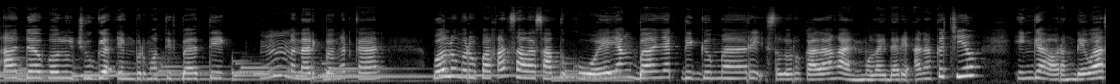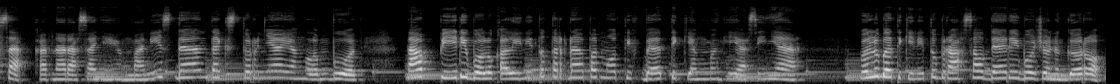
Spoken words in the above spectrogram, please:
ada bolu juga yang bermotif batik. Hmm, menarik banget kan? Bolu merupakan salah satu kue yang banyak digemari seluruh kalangan, mulai dari anak kecil hingga orang dewasa, karena rasanya yang manis dan teksturnya yang lembut. Tapi di bolu kali ini tuh terdapat motif batik yang menghiasinya. Bolu batik ini tuh berasal dari Bojonegoro.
